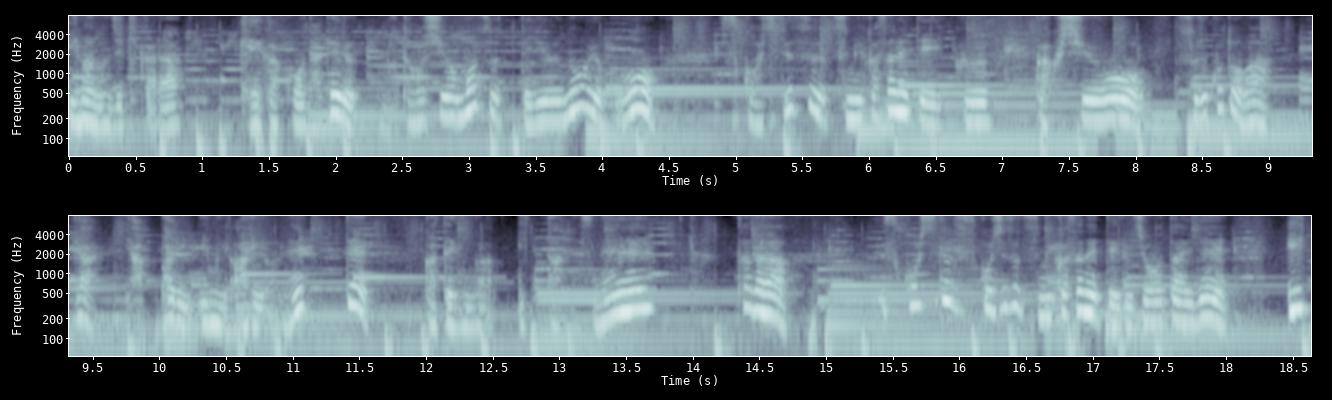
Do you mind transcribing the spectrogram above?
今の時期から計画を立てる見通しを持つっていう能力を少しずつ積み重ねていく学習をすることはいややっぱり意味あるよねってガテンが言ったんですね。ただ少しずつ少しずつ積み重ねている状態で一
